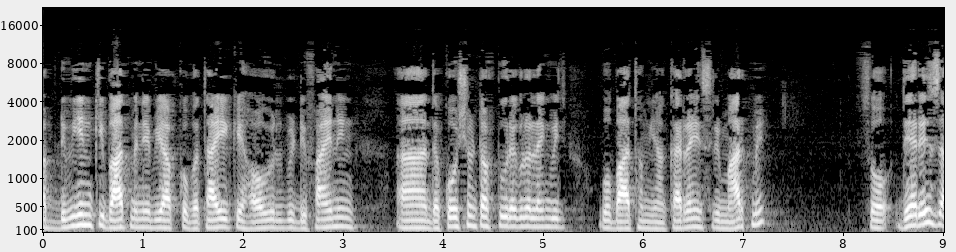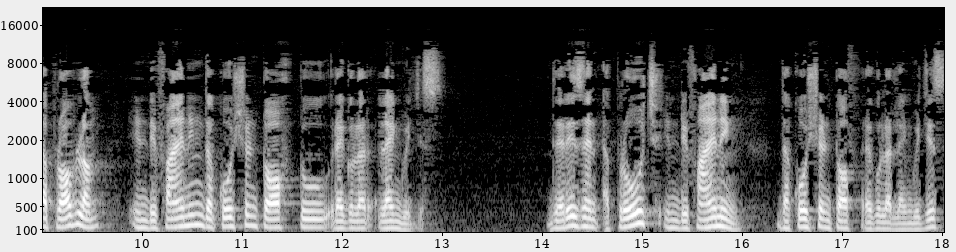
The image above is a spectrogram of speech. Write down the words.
اب ڈویژن کی بات میں نے بھی آپ کو بتائی کہ how will be defining the quotient of two regular language وہ بات ہم یہاں کر رہے ہیں اس ریمارک میں so there is a problem in defining the quotient of two regular language there is an approach in defining the quotient of regular languages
